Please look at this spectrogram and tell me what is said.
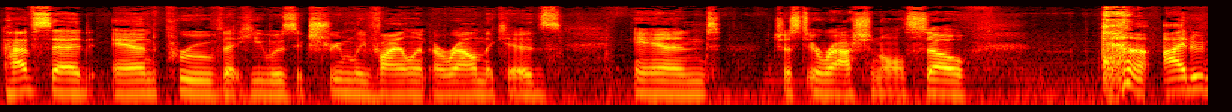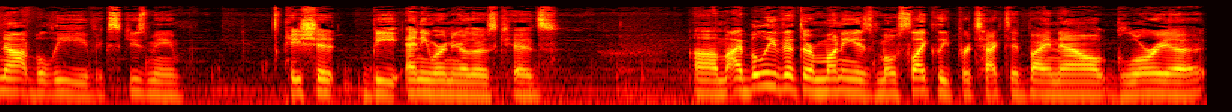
have said and prove that he was extremely violent around the kids and just irrational. So I do not believe, excuse me, he should be anywhere near those kids. Um, I believe that their money is most likely protected by now. Gloria,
